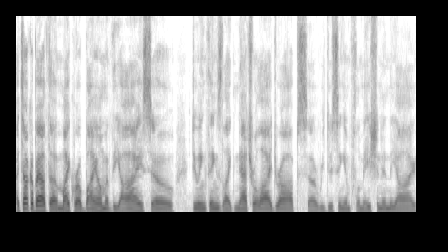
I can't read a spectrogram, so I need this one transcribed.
I talk about the microbiome of the eye, so doing things like natural eye drops, uh, reducing inflammation in the eye,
